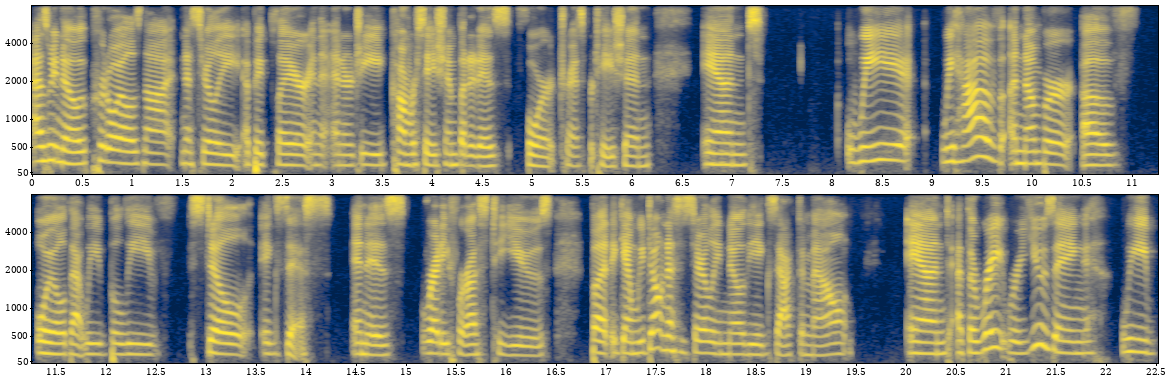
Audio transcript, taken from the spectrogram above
as we know, crude oil is not necessarily a big player in the energy conversation, but it is for transportation. And we we have a number of oil that we believe still exists and is ready for us to use. But again, we don't necessarily know the exact amount. And at the rate we're using, we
